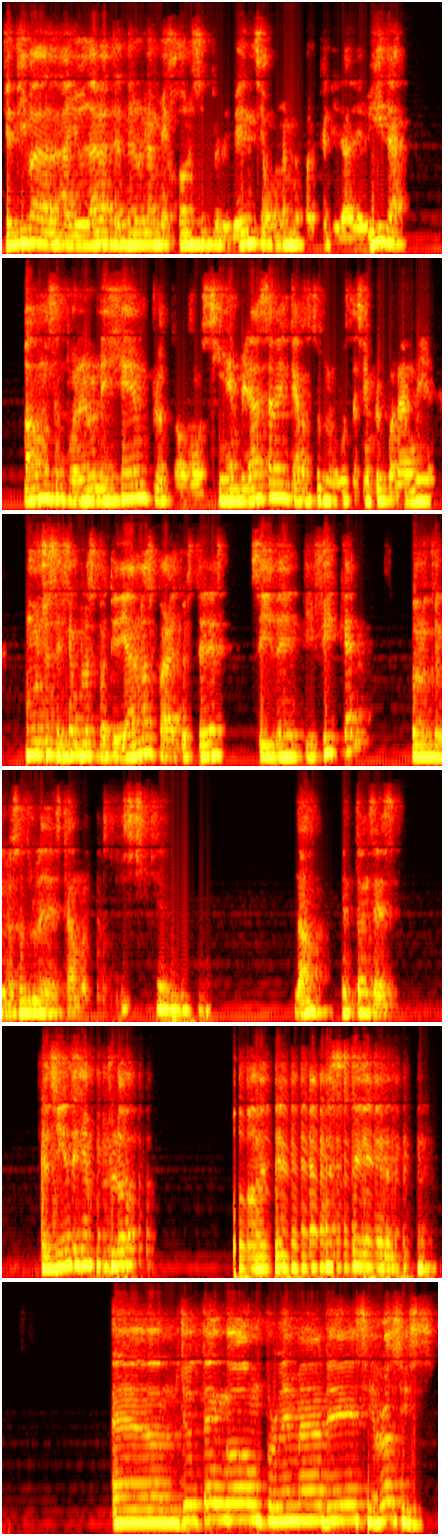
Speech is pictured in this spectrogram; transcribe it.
que te iba a ayudar a tener una mejor supervivencia una mejor calidad de vida. Vamos a poner un ejemplo, como siempre. Ya saben que a nosotros nos gusta siempre poner muchos ejemplos cotidianos para que ustedes se identifiquen con lo que nosotros les estamos diciendo. ¿No? Entonces, el siguiente ejemplo podría ser, em, yo tengo un problema de cirrosis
